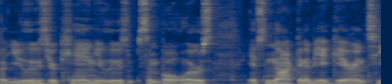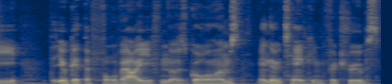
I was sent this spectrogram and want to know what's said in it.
but you lose your king, you lose some bowlers. It's not going to be a guarantee that you'll get the full value from those golems, and they're tanking for troops.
